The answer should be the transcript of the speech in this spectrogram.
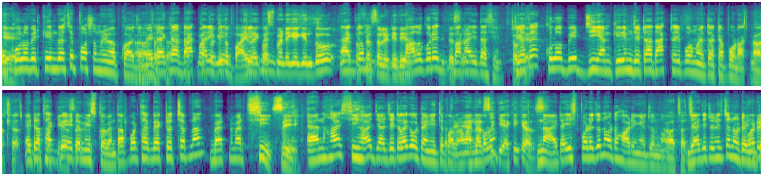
এই কোলোবেট ক্রিম রয়েছে পশম রিমুভ করার জন্য। এটা একটা ডাক্তারি আচ্ছা, কিন্তু বাই বাই কসমেটিকে কিন্তু একদম ফ্যাসিলিটি দিয়ে ভালো করে বানাই দিতেছি। ঠিক. আছে? ক্লোবিট জিএম ক্রিম যেটা ডাক্তারি প্রমাণিত একটা প্রোডাক্ট আচ্ছা। এটা থাকবে এটা মিস করবেন। তারপর থাকবে একটা হচ্ছে আপনার ব্যাটম্যাট সি সি এন হয় সি হয় যার যেটা লাগে ওটাই নিতে পারবেন এনআরসি কি একই কাজ? না এটা স্পটের জন্য ওটা হোয়ার্ডিং এর জন্য। আচ্ছা, আচ্ছা। যার যেটা নিচ্ছেন ওটাই নিতে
